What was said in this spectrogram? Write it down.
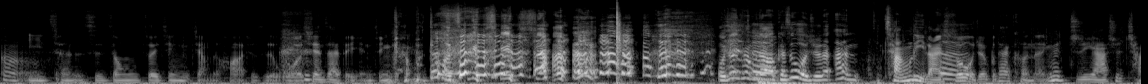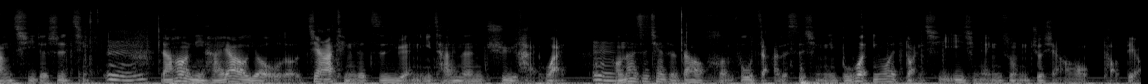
嗯。以陈世忠最近讲的话，就是我现在的眼睛看不到 这个现象，我真的看不到。可是我觉得按常理来说，我觉得不太可能，因为职涯是长期的事情，嗯，然后你还要有家庭的资源，你才能去海外，嗯，哦，那是牵扯到很复杂的事情，你不会因为短期疫情的因素你就想要跑掉，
